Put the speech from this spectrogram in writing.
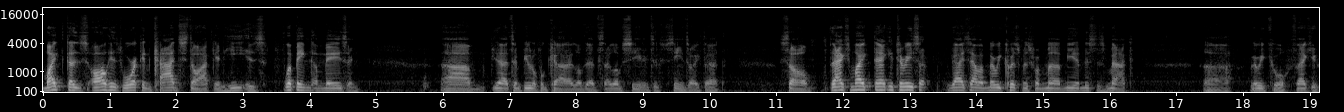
Mike does all his work in card stock, and he is flipping amazing. Um, yeah, it's a beautiful card. I love that. I love seeing scenes like that. So, thanks, Mike. Thank you, Teresa. You guys have a Merry Christmas from uh, me and Mrs. Mac. Uh, very cool. Thank you.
